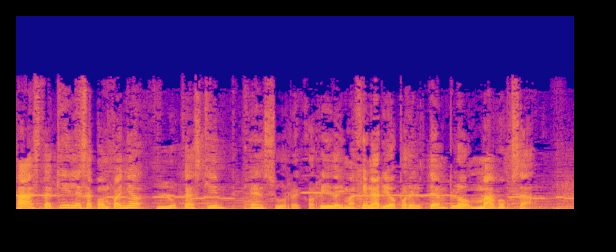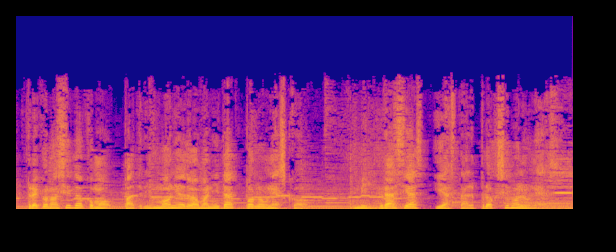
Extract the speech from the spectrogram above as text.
Hasta aquí les acompañó Lucas Kim en su recorrido imaginario por el templo Magoksa, reconocido como Patrimonio de la Humanidad por la UNESCO. Mil gracias y hasta el próximo lunes.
